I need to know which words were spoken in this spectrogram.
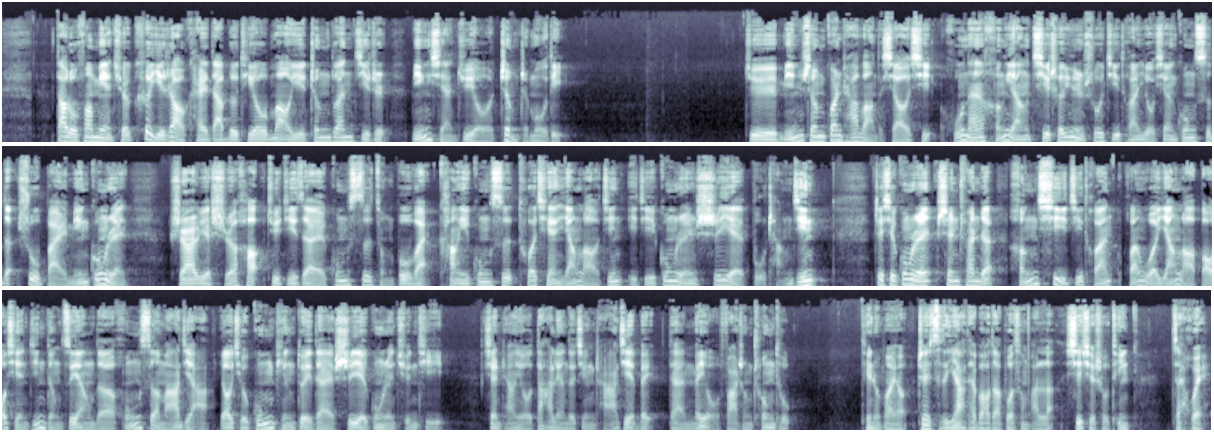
大陆方面却刻意绕开 WTO 贸易争端机制，明显具有政治目的。据民生观察网的消息，湖南衡阳汽车运输集团有限公司的数百名工人，十二月十号聚集在公司总部外抗议公司拖欠养老金以及工人失业补偿金。这些工人身穿着“恒汽集团还我养老保险金”等字样的红色马甲，要求公平对待失业工人群体。现场有大量的警察戒备，但没有发生冲突。听众朋友，这次的亚太报道播送完了，谢谢收听，再会。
